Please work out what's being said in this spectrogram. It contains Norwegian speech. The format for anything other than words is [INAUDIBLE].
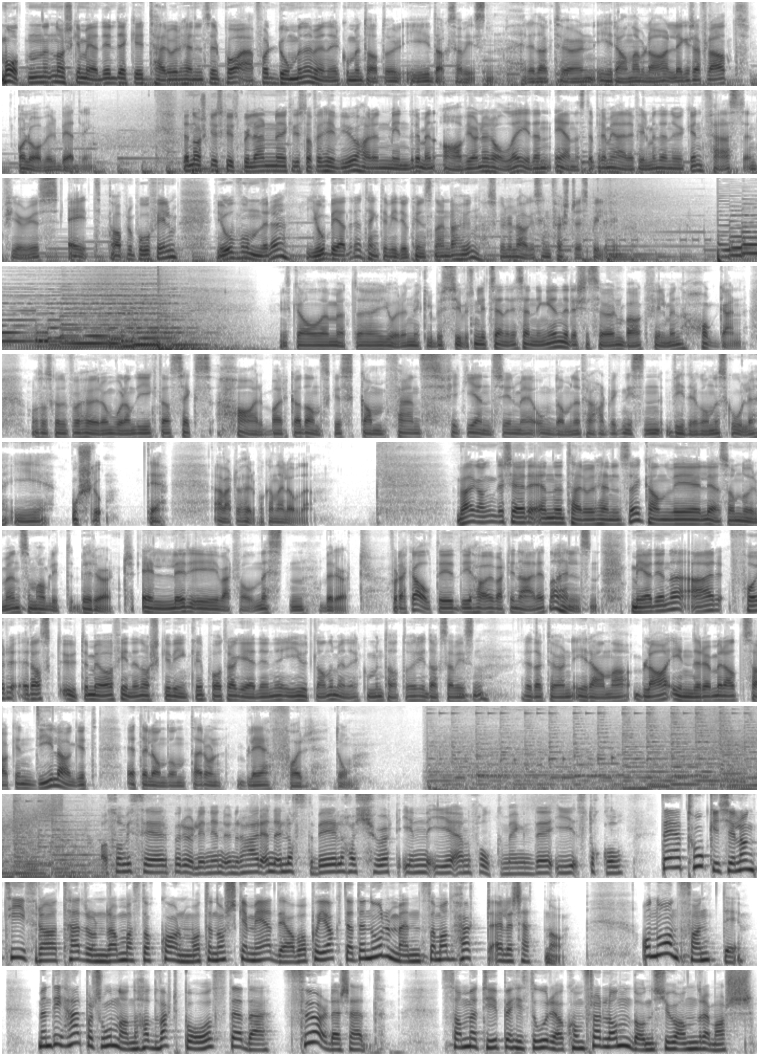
Måten norske medier dekker terrorhendelser på er fordummende, mener kommentator i Dagsavisen. Redaktøren i Rana Blad legger seg flat og lover bedring. Den norske skuespilleren Christopher Hivju har en mindre, men avgjørende rolle i den eneste premierefilmen denne uken, Fast and Furious 8. Apropos film, jo vondere, jo bedre, tenkte videokunstneren da hun skulle lage sin første spillefilm. Vi skal møte Jorunn Myklebust Syversen litt senere i sendingen, regissøren bak filmen 'Hoggern'. Og så skal du få høre om hvordan det gikk da seks hardbarka danske Skam-fans fikk gjensyn med ungdommene fra Hartvig Nissen videregående skole i Oslo. Det er verdt å høre på, kan jeg love deg. Hver gang det skjer en terrorhendelse, kan vi lese om nordmenn som har blitt berørt. Eller i hvert fall nesten berørt. For det er ikke alltid de har vært i nærheten av hendelsen. Mediene er for raskt ute med å finne norske vinkler på tragediene i utlandet, mener kommentator i Dagsavisen. Redaktøren i Rana Blad innrømmer at saken de laget etter London-terroren, ble for dum. Som vi ser på rødlinjen under her, en lastebil har kjørt inn i en folkemengde i Stockholm. Det tok ikke lang tid fra terroren ramma Stockholm og til norske medier var på jakt etter nordmenn som hadde hørt eller sett noe. Og noen fant de. Men de her personene hadde vært på åstedet før det skjedde. Samme type historier kom fra London 22.3.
